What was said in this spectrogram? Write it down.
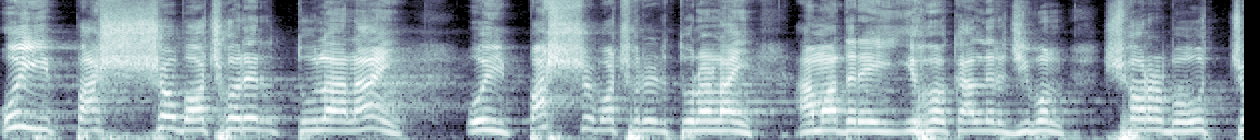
ওই পাঁচশো বছরের তুলনায়, ওই পাঁচশো বছরের তুলনায় আমাদের এই ইহকালের জীবন সর্বোচ্চ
